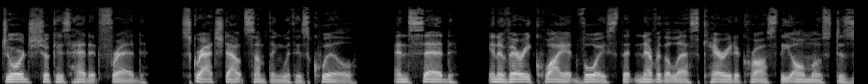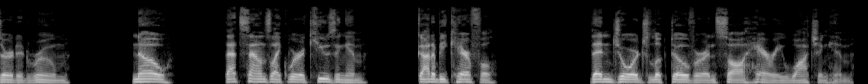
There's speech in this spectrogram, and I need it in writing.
George shook his head at Fred, scratched out something with his quill, and said, in a very quiet voice that nevertheless carried across the almost deserted room, No, that sounds like we're accusing him. Gotta be careful. Then George looked over and saw Harry watching him.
